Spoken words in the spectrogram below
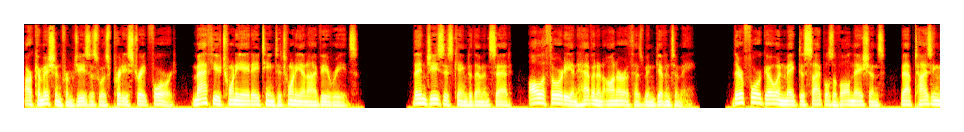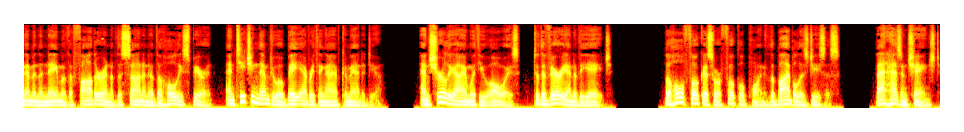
Our commission from Jesus was pretty straightforward Matthew 28 18 20 NIV reads. Then Jesus came to them and said, All authority in heaven and on earth has been given to me. Therefore go and make disciples of all nations, baptizing them in the name of the Father and of the Son and of the Holy Spirit, and teaching them to obey everything I have commanded you. And surely I am with you always, to the very end of the age. The whole focus or focal point of the Bible is Jesus. That hasn't changed.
